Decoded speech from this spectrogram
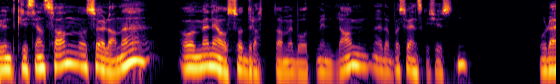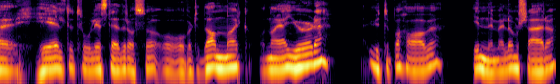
rundt Kristiansand og Sørlandet, og, men jeg har også dratt da med båten min langt nede på svenskekysten, hvor det er helt utrolige steder også, og over til Danmark. Og når jeg gjør det, ute på havet, innimellom skjæra,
